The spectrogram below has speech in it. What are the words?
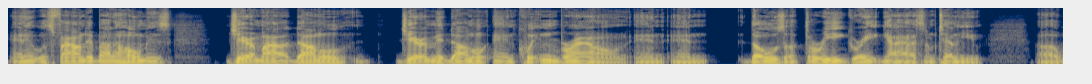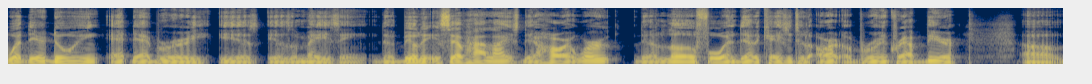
And it was founded by the homies Jeremiah Donald, Jeremy Donald, and Quentin Brown. And and those are three great guys. I'm telling you, uh, what they're doing at that brewery is is amazing. The building itself highlights their hard work, their love for and dedication to the art of brewing craft beer. Uh,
